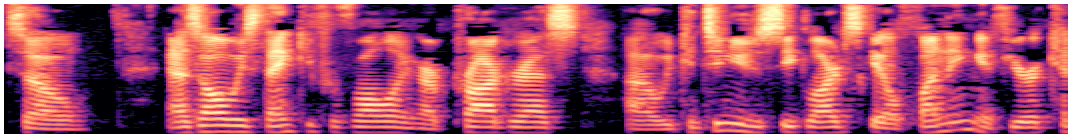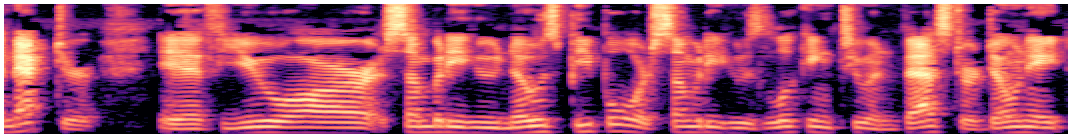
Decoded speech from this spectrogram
So, as always, thank you for following our progress. Uh, we continue to seek large scale funding. If you're a connector, if you are somebody who knows people or somebody who's looking to invest or donate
